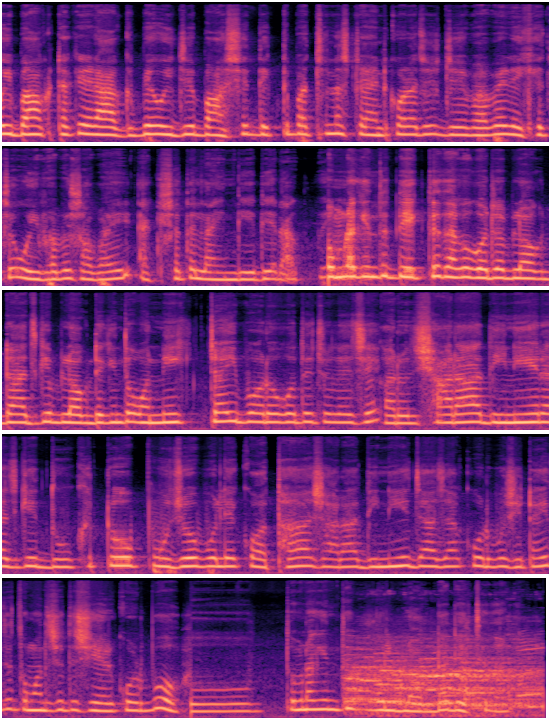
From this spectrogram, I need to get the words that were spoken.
ওই বাঁকটাকে রাখবে। ওই যে বাঁশের দেখতে পাচ্ছ না স্ট্যান্ড করা আছে, যেভাবে রেখেছে, ওইভাবে সবাই একসাথে লাইন দিয়ে দিয়ে রাখবে। তোমরা কিন্তু দেখতে থাকো গোটা ব্লগটা আজকে ব্লগটা কিন্তু অনেকটাই বড় হতে চলেছে। কারণ সারা দিনের আজকে দুটো পুজো বলে কথা, সারা দিনে যা যা করব সেটাই তো তোমাদের সাথে শেয়ার করব। তো তোমরা কিন্তু ফুল ব্লগটা দেখতে থাকো।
